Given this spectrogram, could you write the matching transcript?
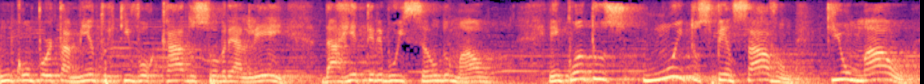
um comportamento equivocado sobre a lei da retribuição do mal. Enquanto muitos pensavam que o mal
